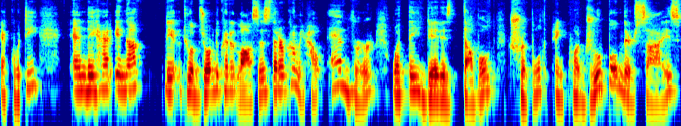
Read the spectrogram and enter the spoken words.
equity, and they had enough to absorb the credit losses that are coming. However, what they did is doubled, tripled, and quadrupled their size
